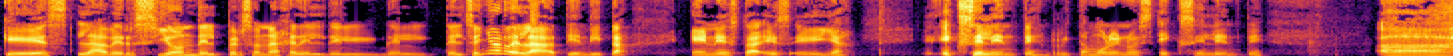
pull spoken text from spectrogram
que es la versión del personaje del, del, del, señor de la tiendita, en esta es ella. Excelente, Rita Moreno es excelente. Ah,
